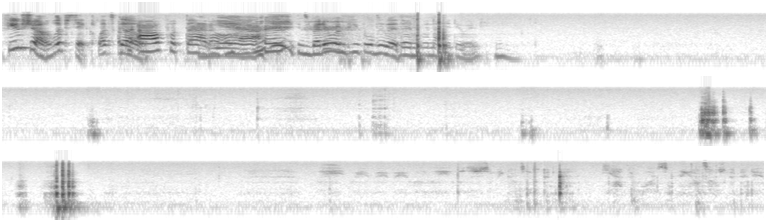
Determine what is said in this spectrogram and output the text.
Fuchsia lipstick. Let's go. I'll put that on. yeah, it's better when people do it than when I do it. Wait, wait, wait, wait, wait, wait. Was there something else I was gonna do? Yeah, there was something else I was gonna do.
